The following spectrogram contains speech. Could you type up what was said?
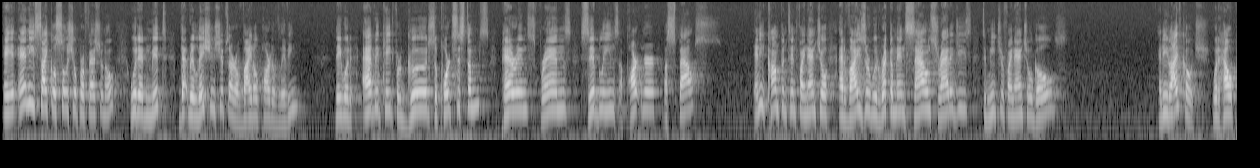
any psychosocial professional would admit that relationships are a vital part of living. They would advocate for good support systems, parents, friends, siblings, a partner, a spouse. Any competent financial advisor would recommend sound strategies to meet your financial goals. Any life coach would help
